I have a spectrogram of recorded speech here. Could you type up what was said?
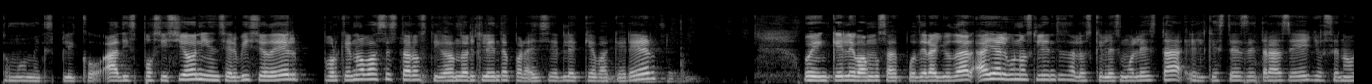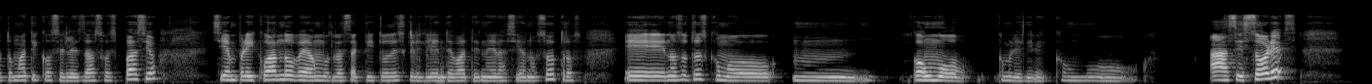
¿cómo me explico?, a disposición y en servicio de él, porque no vas a estar hostigando al cliente para decirle qué va a querer o en qué le vamos a poder ayudar. Hay algunos clientes a los que les molesta el que estés detrás de ellos. En automático se les da su espacio siempre y cuando veamos las actitudes que el cliente va a tener hacia nosotros. Eh, nosotros como, mm, como, ¿cómo les diré? Como asesores,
